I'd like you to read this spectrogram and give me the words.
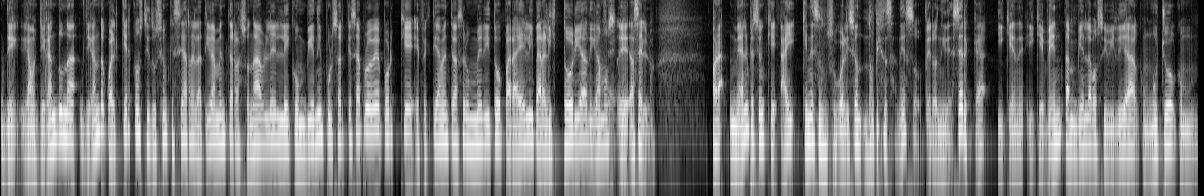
de, digamos, llegando, una, llegando a cualquier constitución que sea relativamente razonable, le conviene impulsar que se apruebe porque efectivamente va a ser un mérito para él y para la historia, digamos, Sí. eh, hacerlo. Ahora, me da la impresión que hay quienes en su coalición no piensan eso, pero ni de cerca, y que, y que ven también la posibilidad con mucho, con,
